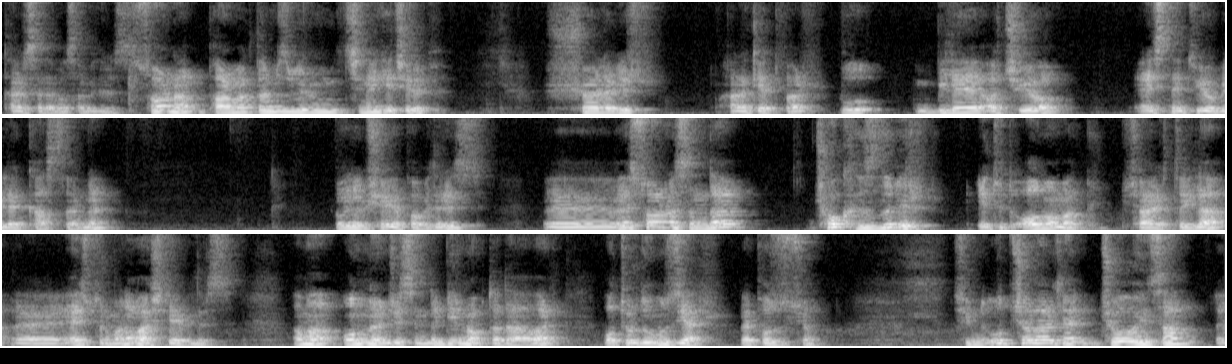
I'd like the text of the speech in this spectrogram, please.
terse de basabiliriz. Sonra parmaklarımızı birbirinin içine geçirip şöyle bir hareket var. Bu bileği açıyor, esnetiyor bilek kaslarını. Böyle bir şey yapabiliriz. Ee, ve sonrasında çok hızlı bir etüt olmamak şartıyla e, enstrümana başlayabiliriz. Ama onun öncesinde bir nokta daha var. Oturduğumuz yer ve pozisyon. Şimdi ut çalarken çoğu insan e,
